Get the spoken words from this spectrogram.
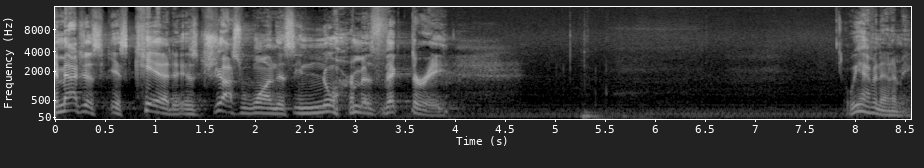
Imagine his, his kid has just won this enormous victory. We have an enemy.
